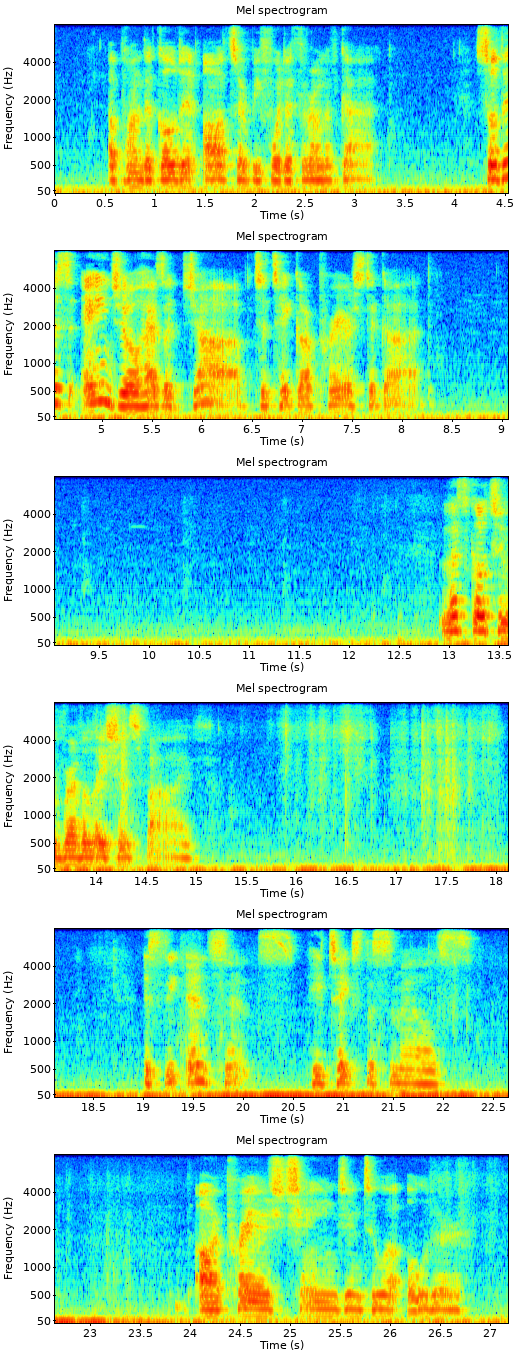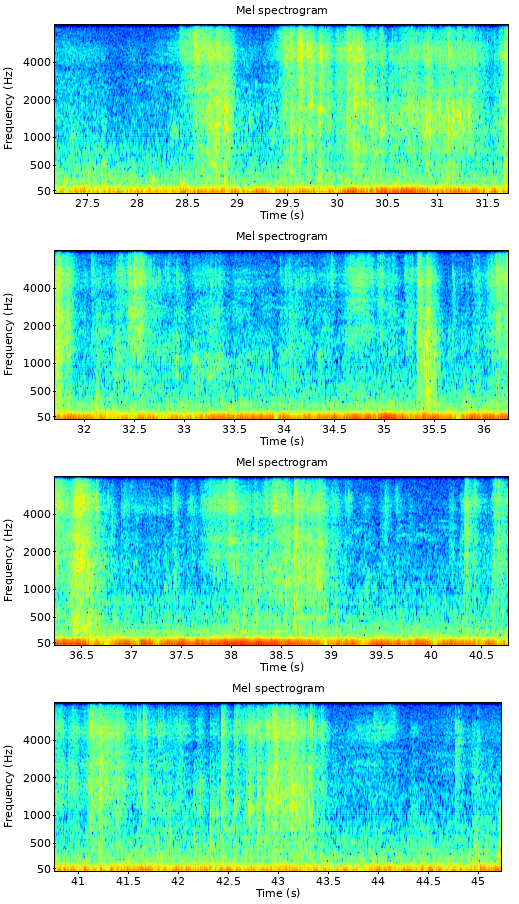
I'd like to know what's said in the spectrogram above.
upon the golden altar before the throne of God. So this angel has a job to take our prayers to God. Let's go to Revelations 5. It's the incense. He takes the smells. Our prayers change into an odor.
